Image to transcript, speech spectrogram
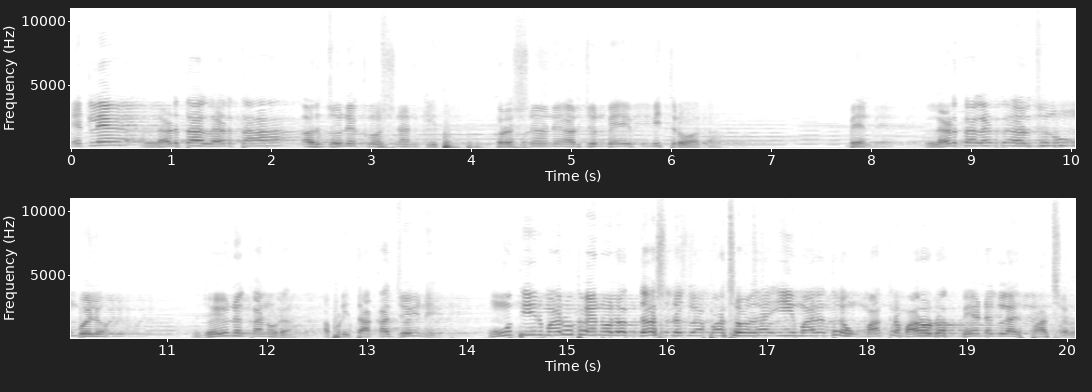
એટલે લડતા લડતા અર્જુને કૃષ્ણને કીધું. કૃષ્ણ અને અર્જુન બે મિત્રો હતા. બેન, લડતા લડતા અર્જુન હું બોલ્યો, જોયું ને કાનુડા, આપણી તાકાત જોઈને હું તીર મારું તો એનો રથ દસ ડગલા પાછળ જાય એ મારે તો માત્ર મારો રથ બે ડગલા પાછળ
